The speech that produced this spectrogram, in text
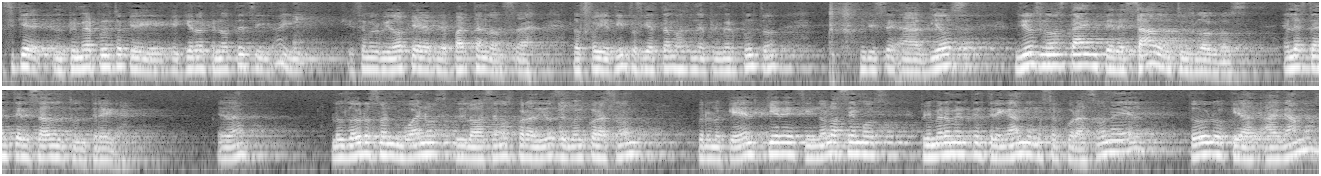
Así que el primer punto que, quiero que notes, y, se me olvidó que repartan los, ah, los folletitos, ya estamos en el primer punto, dice, a Dios, Dios no está interesado en tus logros, Él está interesado en tu entrega, ¿verdad? Los logros son buenos y los hacemos para Dios de buen corazón, pero lo que Él quiere, si no lo hacemos primeramente entregando nuestro corazón a Él, todo lo que hagamos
